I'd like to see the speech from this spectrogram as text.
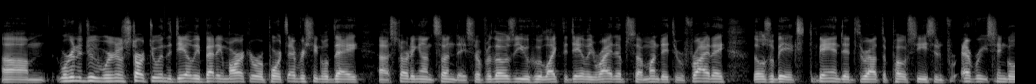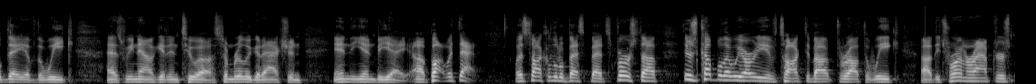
um, we're going to do we're going to start doing the daily betting market reports every single day, uh, starting on Sunday. So for those of you who like the daily write ups on Monday through Friday, those will be expanded throughout the postseason for every single day of the week as we now get into uh, some really good action in the NBA. Uh, but with that. Let's talk a little best bets. First off, there's a couple that we already have talked about throughout the week. Uh, the Toronto Raptors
